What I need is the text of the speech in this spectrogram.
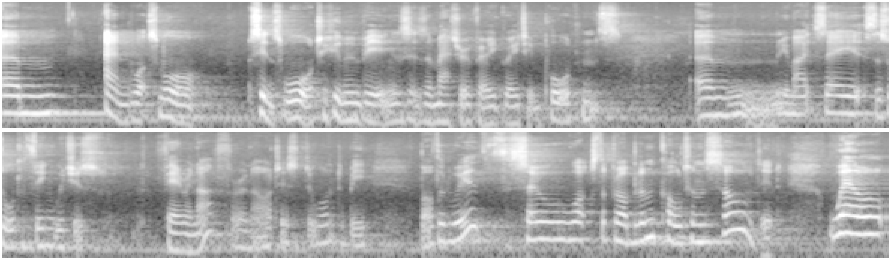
Um, and what's more, since war to human beings is a matter of very great importance, um, you might say it's the sort of thing which is fair enough for an artist to want to be bothered with. So, what's the problem? Colton solved it. Well,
